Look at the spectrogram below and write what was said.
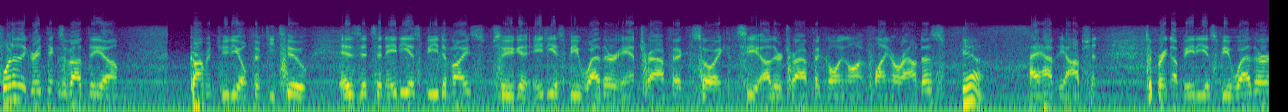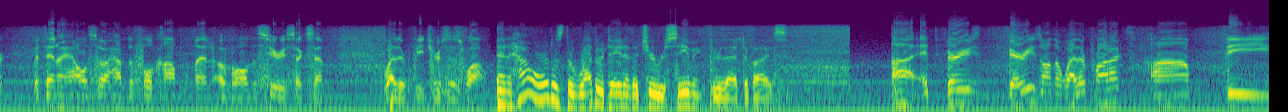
One of the great things about the um, Garmin GDL52 is it's an ADS-B device, so you get ADS-B weather and traffic, so I can see other traffic going on, flying around us. Yeah. I have the option to bring up ADS-B weather, but then I also have the full complement of all the SiriusXM weather features as well. And how old is the weather data that you're receiving through that device? Uh, it varies varies on the weather product. Um, the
